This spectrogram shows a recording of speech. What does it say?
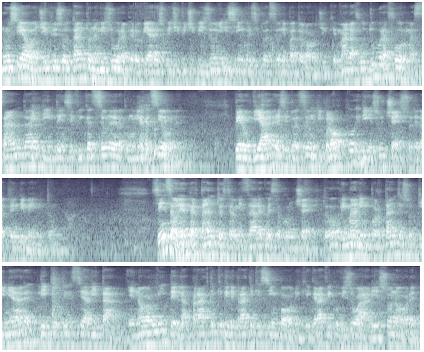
non sia oggi più soltanto una misura per ovviare specifici bisogni di singole situazioni patologiche, ma la futura forma standard di intensificazione della comunicazione, per ovviare le situazioni di blocco e di insuccesso dell'apprendimento. Senza voler pertanto estremizzare questo concetto, rimane importante sottolineare le potenzialità enormi pratica, delle pratiche simboliche, grafico-visuali e sonore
